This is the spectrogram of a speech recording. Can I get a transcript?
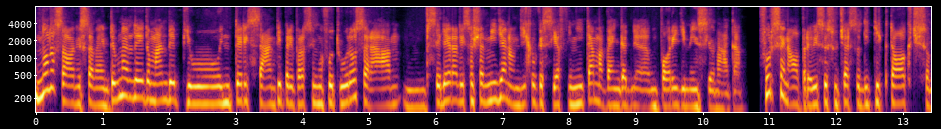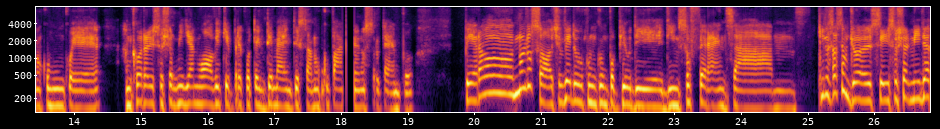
Non lo so onestamente, una delle domande più interessanti per il prossimo futuro sarà mm, se l'era dei social media non dico che sia finita, ma venga eh, un po' ridimensionata. Forse no, previsto il successo di TikTok ci sono comunque ancora dei social media nuovi che prepotentemente stanno occupando il nostro tempo. Però non lo so, cioè, vedo comunque un po' più di, di insofferenza. Mm, chi lo sa se, un, se, i social media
